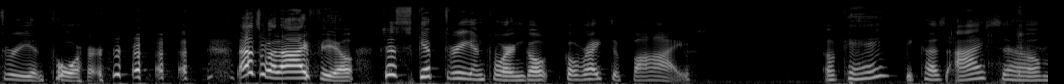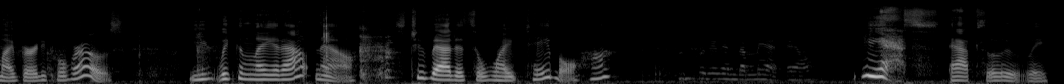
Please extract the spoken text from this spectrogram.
three and four. That's what I feel. Just skip three and four and go, go right to five. Okay? Because I sew my vertical rows. You, we can lay it out now. It's too bad it's a white table, huh? Put it in the mat, El. Yes, absolutely.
